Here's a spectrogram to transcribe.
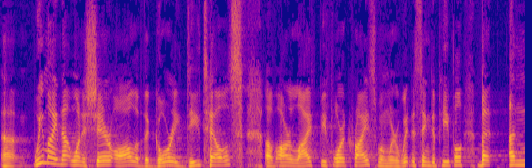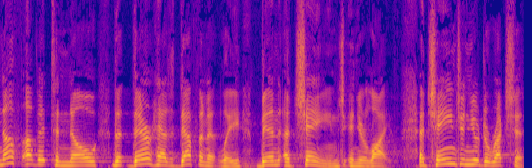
uh, we might not want to share all of the gory details of our life before Christ when we're witnessing to people, but enough of it to know that there has definitely been a change in your life, a change in your direction,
